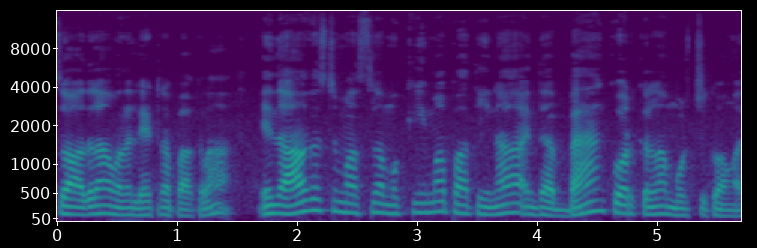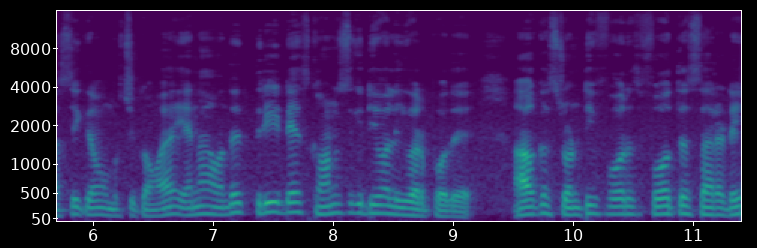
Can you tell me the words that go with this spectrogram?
ஸோ அதெல்லாம் வந்து லேட்டராக பார்க்கலாம் இந்த ஆகஸ்ட் மாதத்தில் முக்கியமாக பார்த்தீங்கன்னா இந்த பேங்க் ஒர்க்கெல்லாம் முடிச்சுக்கோங்க. சீக்கிரமாக முடிச்சுக்கோங்க. ஏன்னா வந்து த்ரீ டேஸ் கான்சிக்யூட்டிவாக லீவ் வரப்போகுது. August twenty four fourth Saturday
